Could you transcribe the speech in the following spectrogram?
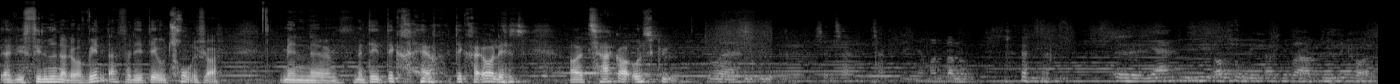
at vi filmede, når det var vinter, for det er utrolig flot. Men, uh, men det, det, kræver, det kræver lidt. Og tak og undskyld. Du er helt Selv tak. Tak fordi jeg måtte være med. øh, ja, vi optog vinteren. Det var bidende koldt,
